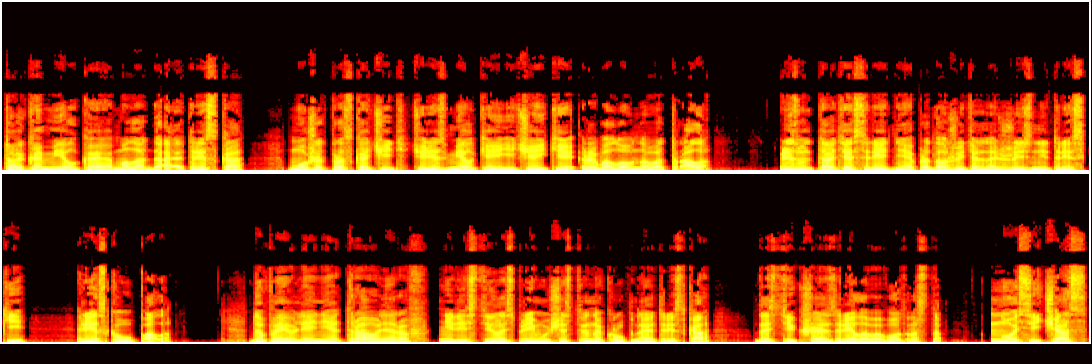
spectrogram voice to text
Только мелкая, молодая треска может проскочить через мелкие ячейки рыболовного трала. В результате средняя продолжительность жизни трески резко упала. До появления траулеров нерестилась преимущественно крупная треска, достигшая зрелого возраста. Но сейчас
